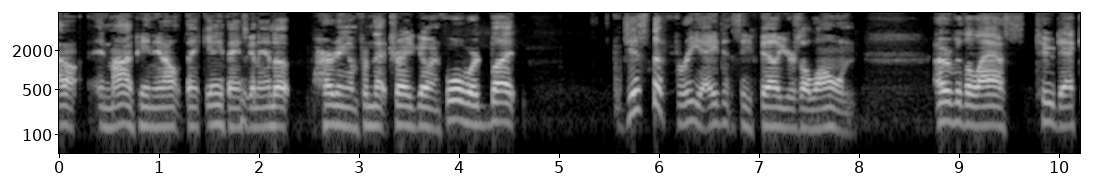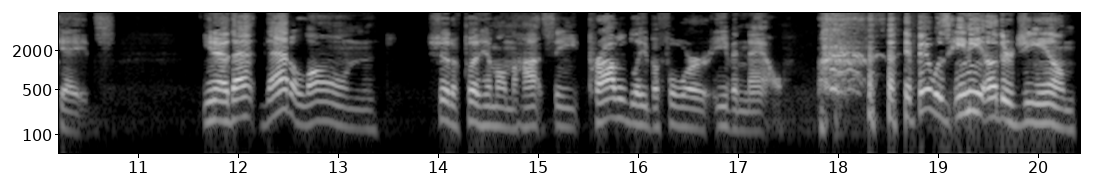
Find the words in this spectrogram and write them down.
I don't, in my opinion, I don't think anything's going to end up hurting them from that trade going forward. But just the free agency failures alone over the last two decades, you know that that alone should have put him on the hot seat probably before even now. if it was any other GM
